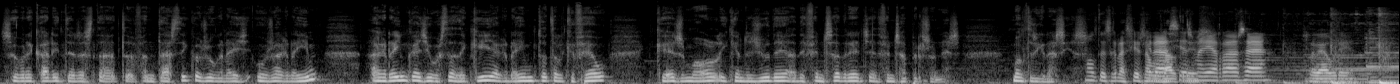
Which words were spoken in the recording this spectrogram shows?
sobre Càritas ha estat fantàstic, us, agraï, us agraïm, agraïm que hàgiu estat aquí, agraïm tot el que feu, que és molt i que ens ajuda a defensar drets i a defensar persones. Moltes gràcies. Moltes gràcies a gràcies, vosaltres. Gràcies, Maria Rosa. A reveure.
